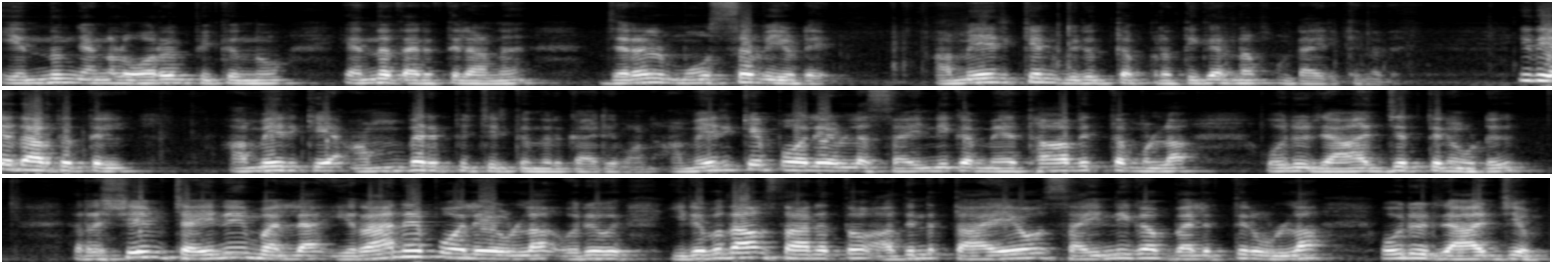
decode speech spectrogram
എന്നും ഞങ്ങൾ ഓർമ്മിപ്പിക്കുന്നു എന്ന തരത്തിലാണ് ജനറൽ മൂസവിയുടെ അമേരിക്കൻ വിരുദ്ധ പ്രതികരണം ഉണ്ടായിരിക്കുന്നത്. ഇത് യഥാർത്ഥത്തിൽ അമേരിക്കയെ അമ്പരപ്പിച്ചിരിക്കുന്ന ഒരു കാര്യമാണ്. അമേരിക്കയെ പോലെയുള്ള സൈനിക മേധാവിത്വമുള്ള ഒരു രാജ്യത്തിനോട് റഷ്യയും ചൈനയുമല്ല ഇറാനെ പോലെയുള്ള ഒരു ഇരുപതാം സ്ഥാനത്തോ അതിന്റെ താഴെയോ സൈനിക ബലത്തിലുള്ള ഒരു രാജ്യം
